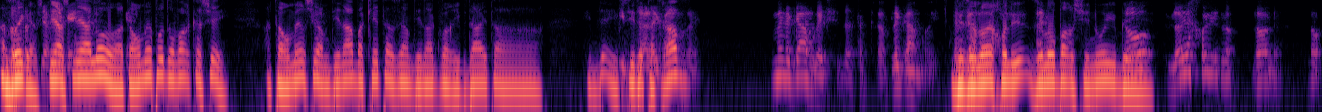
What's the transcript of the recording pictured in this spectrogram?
אז לא רגע, שנייה, שנייה, לא, אתה אומר פה דבר קשה. אתה אומר שהמדינה בקטע הזה, המדינה כבר איבדה את ה... הפסידה את הקרב? לגמרי הפסידה את הקרב, לגמרי. וזה לא יכול, להיות, זה לא בר שינוי ב... לא, לא יכול, לא, לא הולך. לא.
